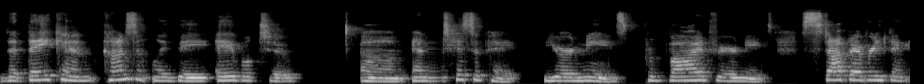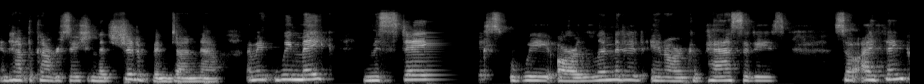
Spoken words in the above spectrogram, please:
that they can constantly be able to um, anticipate your needs, provide for your needs, stop everything and have the conversation that should have been done now. I mean, we make mistakes, we are limited in our capacities. So I think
